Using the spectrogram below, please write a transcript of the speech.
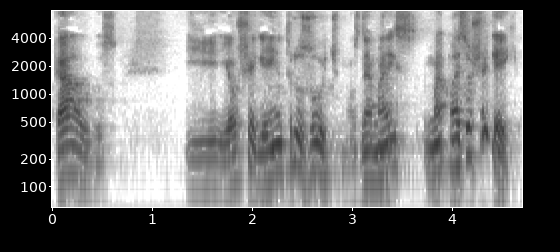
calos, e eu cheguei entre os últimos, né? Mas, mas eu cheguei.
